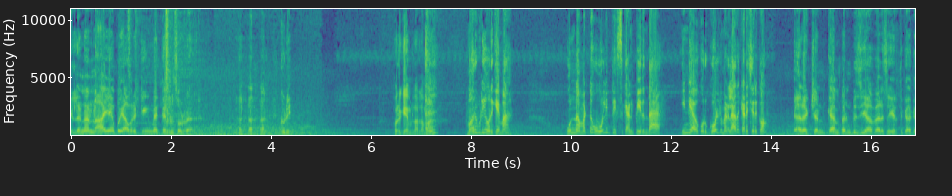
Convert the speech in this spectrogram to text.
இல்லைன்னா நான் ஏன் போய் அவரை கிங் மேக்கர்னு சொல்றேன்? குடி. ஒரு கேம் விளாடலாமா மறுபடியும் ஒரு கேமா உன்னை மட்டும் ஒலிம்பிக்ஸ்க்கு அனுப்பியிருந்தா இந்தியாவுக்கு ஒரு கோல்டு மெடலாவது கிடைச்சிருக்கும். எலெக்ஷன் கேம்பெயின் பிஸியா வேலை செய்யறதுக்காக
